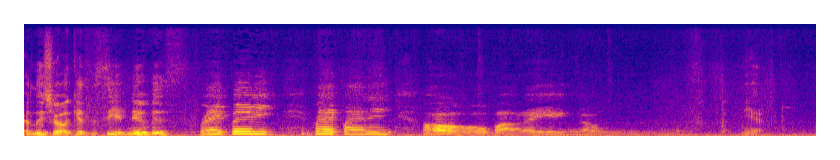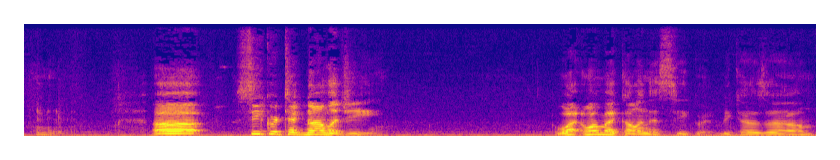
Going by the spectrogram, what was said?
At least you all get to see Anubis, right, buddy? Right, buddy? Oh, buddy. Yeah. Uh, secret technology. Why, why am I calling this secret? Because um,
